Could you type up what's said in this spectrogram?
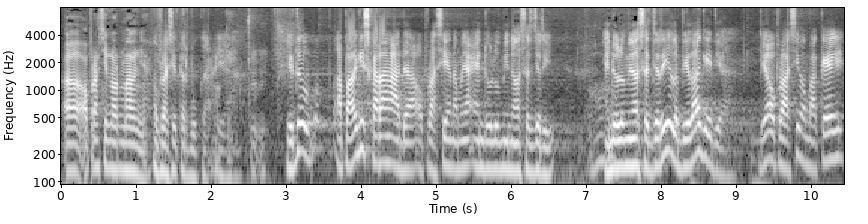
eh, operasi normalnya Operasi terbuka ya. Mm-mm. Itu apalagi sekarang ada operasi yang namanya endoluminal surgery. Endoluminal surgery lebih lagi dia. Dia operasi memakai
